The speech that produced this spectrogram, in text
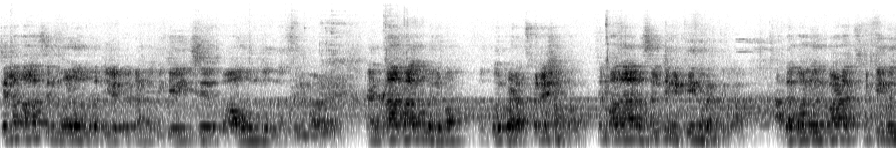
ചില നല്ല സിനിമകൾ നമ്മുടെ തിയേറ്ററിൽ കണ്ട് വിജയിച്ച് വാവും തോന്നുന്ന സിനിമകൾ. രണ്ടാം ഭാഗം വരുമ്പോൾ നമുക്ക് ഒരുപാട് എക്സ്പെക്ടേഷൻ ഉണ്ടാവും. ചിലപ്പോൾ അത് റിസൾട്ട് കിട്ടിയെന്ന് വരത്തില്ല. അതേപോലെ ഒരുപാട് എക്സ്പെക്ട് ചെയ്ത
